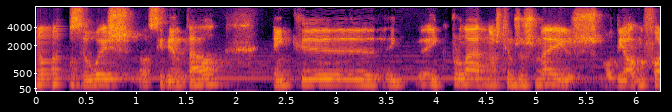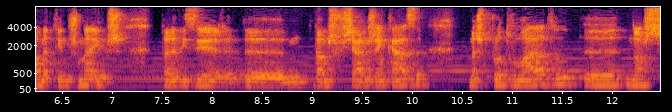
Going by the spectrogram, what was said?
nossa hoje ocidental em que, em, em, que, por um lado, nós temos os meios, ou de alguma forma temos meios para dizer uh, vamos fechar-nos em casa, mas por outro lado, uh, nós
